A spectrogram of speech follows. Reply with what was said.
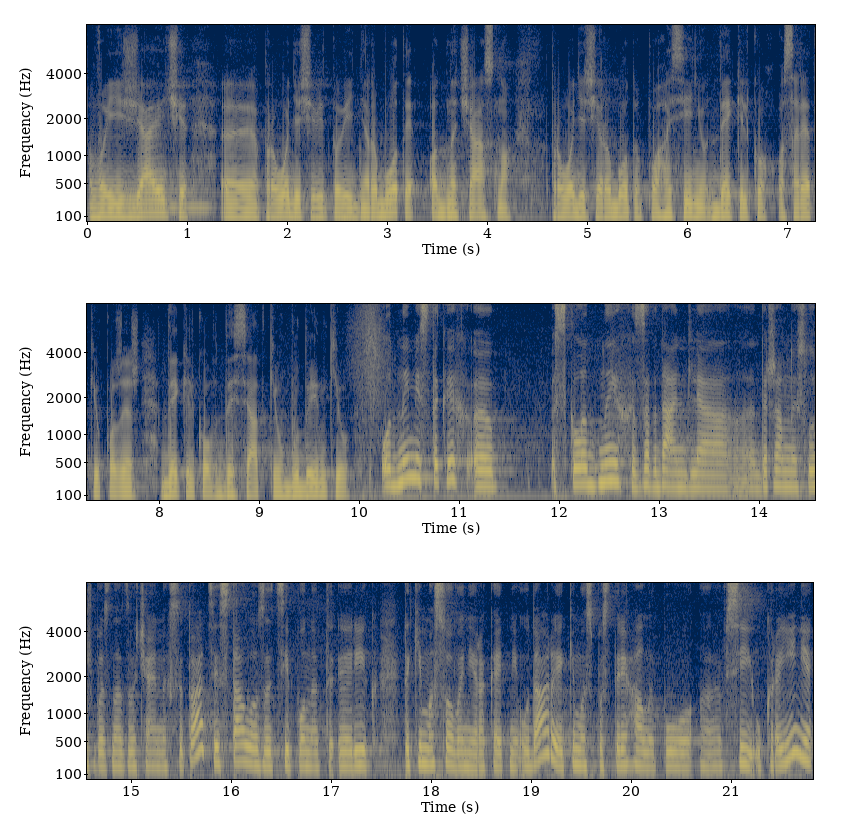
виїжджаючи, е, проводячи відповідні роботи, одночасно проводячи роботу по гасінню декількох осередків пожеж, декількох десятків будинків. Одним із таких складних завдань для е, Державної служби з надзвичайних ситуацій стало за ці понад рік такі масовані ракетні удари, які ми спостерігали по е, всій Україні.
